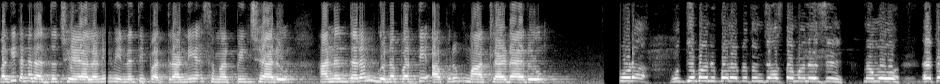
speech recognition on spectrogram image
వర్గీకరణ రద్దు చేయాలని వినతి పత్రాన్ని సమర్పించారు. అనంతరం గుణపర్తి అప్రూప్ మాట్లాడారు. కూడా ఉద్యమాన్ని బలోపేతం చేస్తామనేసి మేము ఇక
